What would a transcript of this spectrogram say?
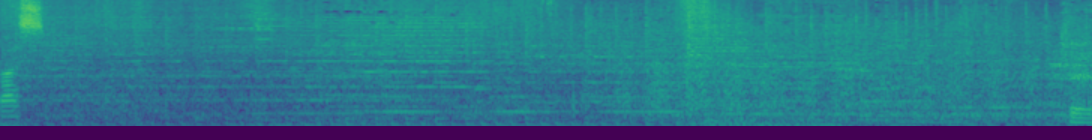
Was. Okay.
